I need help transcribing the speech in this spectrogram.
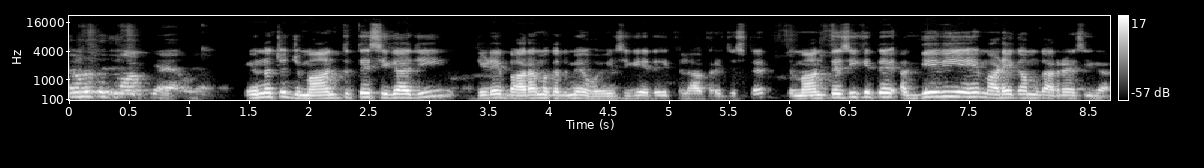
ਜਾਂ ਉਹਨਾਂ ਤੋਂ ਜ਼ਮਾਨਤ ਤੇ ਆਇਆ ਹੋਇਆ? ਇਹ ਉਹਨਾਂ ਚੋਂ ਜ਼ਮਾਨਤ ਤੇ ਸੀਗਾ ਜੀ ਜਿਹੜੇ 12 ਮੁਕਦਮੇ ਹੋਏ ਸੀਗੇ ਇਹਦੇ ਖਿਲਾਫ ਰਜਿਸਟਰ। ਜ਼ਮਾਨਤ ਤੇ ਸੀ ਕਿਤੇ ਅੱਗੇ ਵੀ ਇਹ ਮਾੜੇ ਕੰਮ ਕਰ ਰਿਹਾ ਸੀਗਾ।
